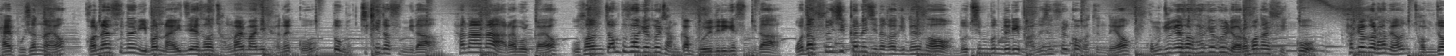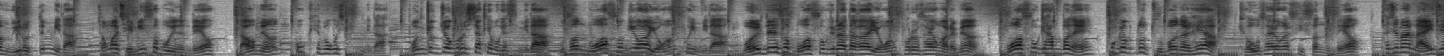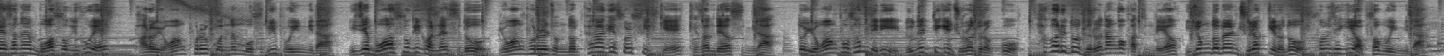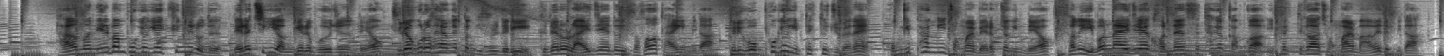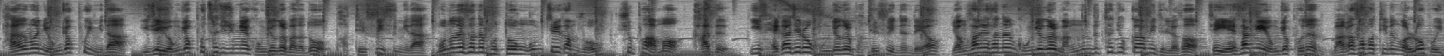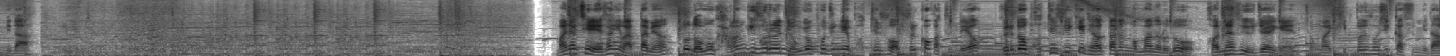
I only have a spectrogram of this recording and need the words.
잘 보셨나요? 건랜스는 이번 라이즈에서 정말 많이 변했고 또 묵직해졌습니다. 하나하나 알아볼까요? 우선 점프 사격을 잠깐 보여드리겠습니다. 워낙 순식간에 지나가기도 해서 놓친 분들이 많으셨을 것 같은데요. 공중에서 사격을 여러 번 할 수 있고 사격을 하면 점점 위로 뜹니다. 정말 재미있어 보이는데요. 나오면 꼭 해보고 싶습니다. 본격적으로 시작해보겠습니다. 우선 모아 쏘기와 용왕포입니다. 월드에서 모아 쏘기를 하다가 용왕포를 사용하려면 모아 쏘기 한 번에 포격도 두 번을 해야 겨우 사용할 수 있었는데요. 하지만 라이즈에서는 모아 쏘기 후에 바로 용왕포를 꽂는 모습이 보입니다. 이제 모아 쏘기 건랜스도 용왕포를 좀 더 편하게 쏠 수 있게 개선되었습니다. 또 용왕포 선들이 눈에 띄게 줄어들었고 사거리도 늘어난 것 같은데요. 이 정도면 주력기로도 손색이 없어 보입니다. 다음은 일반 포격의 퀵리로드, 내려치기 연계를 보여주는데요. 주력으로 사용했던 기술들이 그대로 라이즈에도 있어서 다행입니다. 그리고 포격 이펙트 주변에 공기팡이 정말 매력적인데요. 저는 이번 라이즈의 건랜스 타격감과 이펙트가 정말 마음에 듭니다. 다음은 용격포입니다. 이제 용격포 차지 중에 공격을 받아도 버틸 수 있습니다. 모논에서는 보통 움찔 감소, 슈퍼 아머, 가드 이 세 가지로 공격을 버틸 수 있는데요. 영상에서는 공격을 막는 듯한 효과음이 들려서 제 예상의 용격포는 막아서 버티는 걸로 보입니다. 만약 제 예상이 맞다면 또 너무 강한 기술은 용격포 중에 버틸 수 없을 것 같은데요. 그래도 버틸 수 있게 되었다는 것만으로도 건랜스 유저에겐 정말 기쁜 소식 같습니다.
